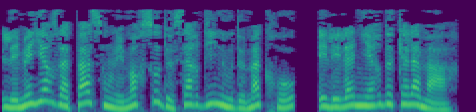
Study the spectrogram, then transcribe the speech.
Les meilleurs appâts sont les morceaux de sardines ou de maquereau, et les lanières de calamar.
